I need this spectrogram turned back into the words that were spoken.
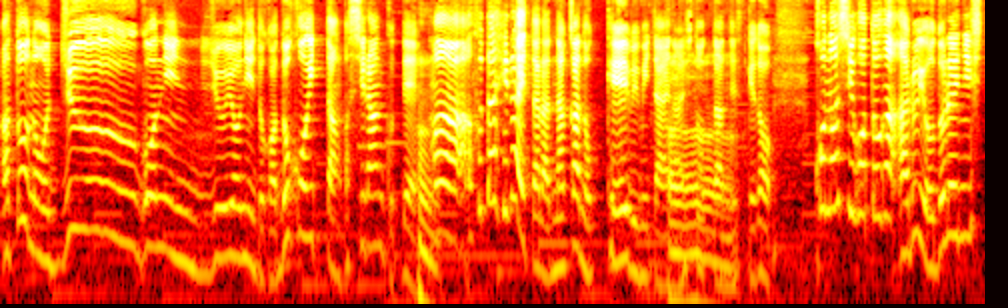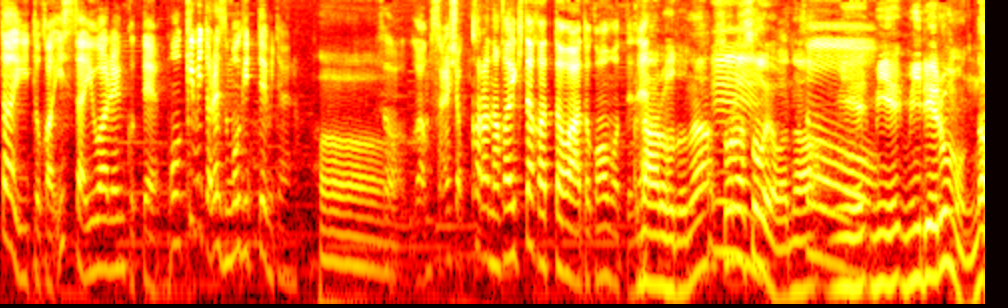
あとの15人14人とかどこ行ったんか知らんくて、うん。まあ蓋開いたら中の警備みたいなのしとったんですけどこの仕事があるよどれにしたいとか一切言われんくてもう君とりあえずもぎってみたいな。あそう最初から仲行きたかったわとか思ってね。なるほどな、ん。そりゃそうやわな。見え見え見れるもんな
